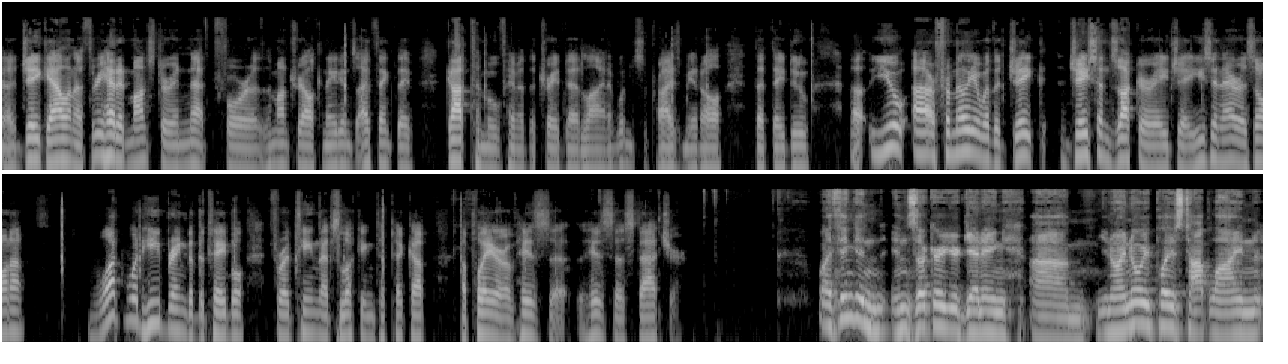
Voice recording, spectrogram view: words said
uh, Jake Allen, a three-headed monster in net for the Montreal Canadiens. I think they've got to move him at the trade deadline. It wouldn't surprise me at all that they do. Uh, you are familiar with a Jake Jason Zucker, AJ. He's in Arizona. What would he bring to the table for a team that's looking to pick up a player of his uh, his uh, stature? Well, I think in in Zucker you're getting, um, you know, I know he plays top line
